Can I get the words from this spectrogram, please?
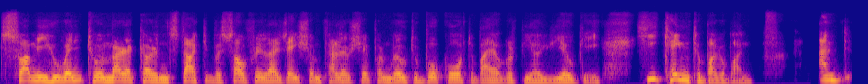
Swami who went to America and started the Self Realization Fellowship and wrote a book, Autobiography of Yogi, he came to Bhagavan. And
